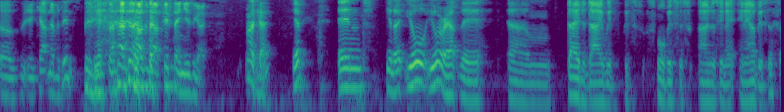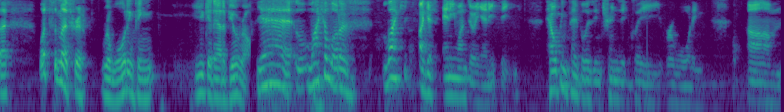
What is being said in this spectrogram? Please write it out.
I was the accountant ever since. Yeah. so that was about 15 years ago. Okay. Yep. And you know, you're you're out there um, day to day with with small business owners in our, in our business. So, what's the most re- rewarding thing you get out of your role? Yeah, like a lot of like I guess anyone doing anything, helping people is intrinsically rewarding. Um,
